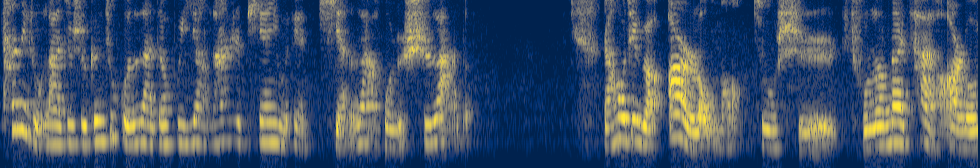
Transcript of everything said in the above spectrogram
它那种辣就是跟中国的辣椒不一样，它是偏有点甜辣或者湿辣的。然后这个二楼呢，就是除了卖菜啊，二楼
